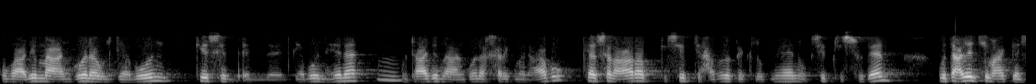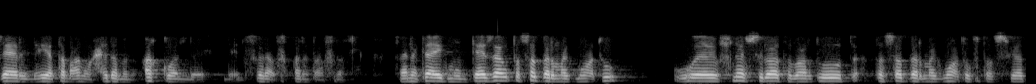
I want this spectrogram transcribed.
وبعدين مع انجولا والجابون كسب الجابون هنا وتعادل مع انجولا خارج ملعبه. كأس العرب كسبتي حضرتك لبنان وكسبتي السودان. وتعادلتي مع الجزائر اللي هي طبعا واحدة من أقوى ال- الفرق في قارة أفريقيا. فنتائج ممتازة وتصدر مجموعته وفي نفس الوقت برضه تصدر مجموعته في تصفيات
